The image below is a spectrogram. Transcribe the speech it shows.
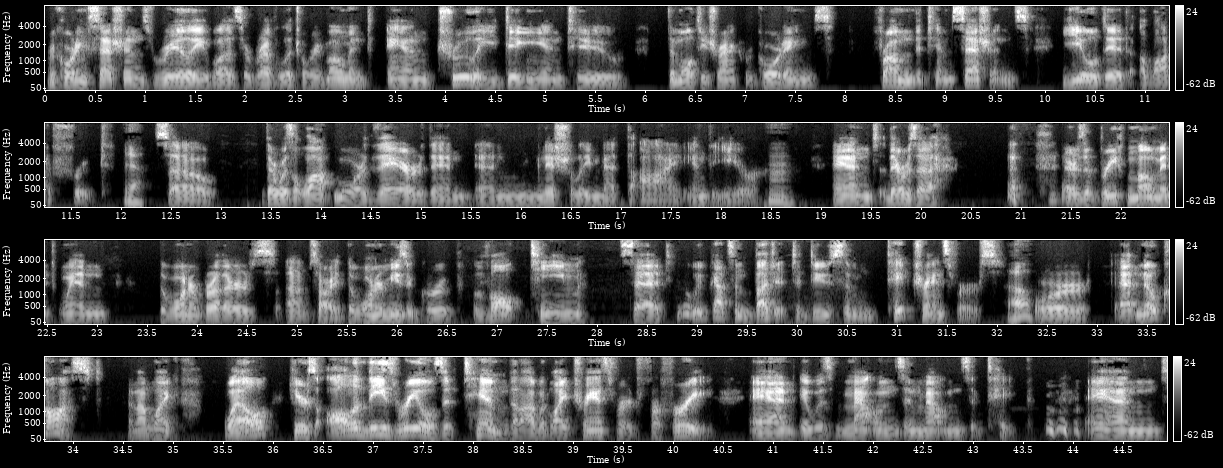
recording sessions really was a revelatory moment and truly digging into the multi-track recordings from the Tim sessions yielded a lot of fruit. Yeah. So there was a lot more there than initially met the eye and the ear. Hmm. And there was a there was a brief moment when the Warner Brothers, um, sorry, the Warner Music Group Vault team said, "You know, "We've got some budget to do some tape transfers, Oh. or at no cost." And I'm like, "Well, here's all of these reels of Tim that I would like transferred for free." And it was mountains and mountains of tape, and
